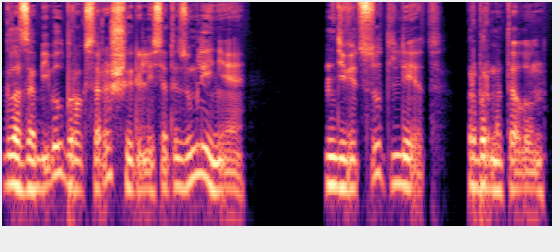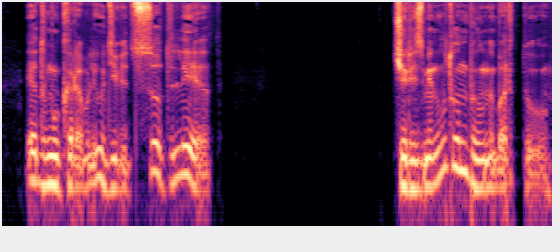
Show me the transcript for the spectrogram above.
Глаза Библброкса расширились от изумления. «Девятьсот лет», — пробормотал он. «Этому кораблю девятьсот лет». Через минуту он был на борту.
